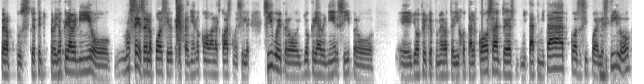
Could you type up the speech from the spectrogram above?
pero pues yo te, pero yo quería venir o no sé, eso le puedo decir dependiendo cómo van las cosas, como decirle, sí, güey, pero yo quería venir, sí, pero eh, yo fui el que primero te dijo tal cosa, entonces mitad y mitad, cosas así por el estilo.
